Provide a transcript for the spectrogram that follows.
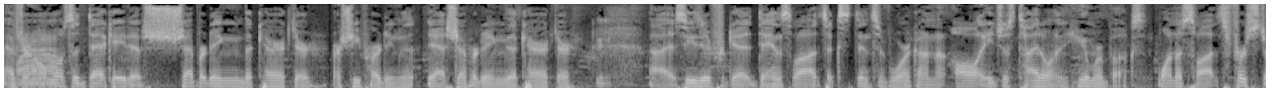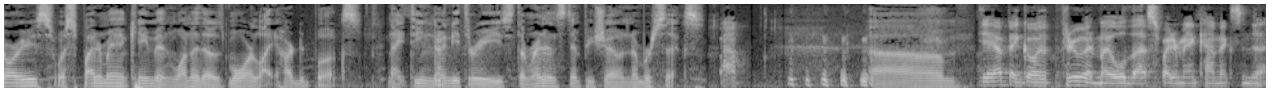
After Wow. almost a decade of shepherding the character, or sheep herding the yeah, shepherding the character, uh, it's easy to forget Dan Slott's extensive work on all ages title and humor books. One of Slott's first stories with Spider-Man came in one of those more lighthearted books, 1993's The Ren and Stimpy Show, number six. Wow. Um, Yeah, I've been going through in my old uh, Spider-Man comics, and uh,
